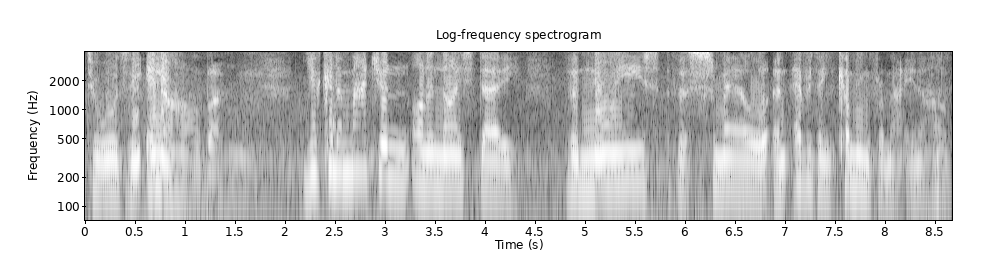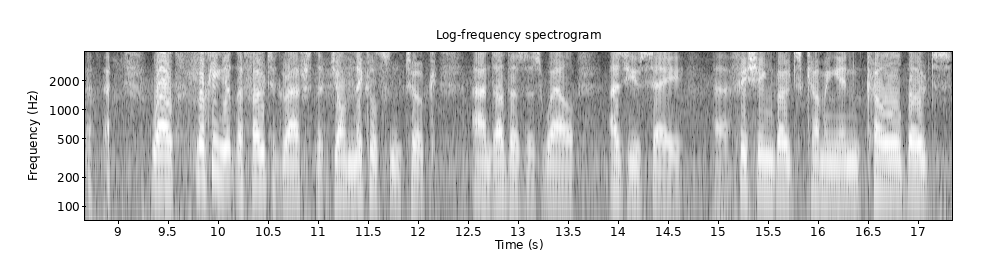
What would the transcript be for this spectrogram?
towards the inner harbour, mm. you can imagine on a nice day the noise, the smell, and everything coming from that inner harbour? well, looking at the photographs that John Nicholson took and others as well, as you say, uh, fishing boats coming in, coal boats,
